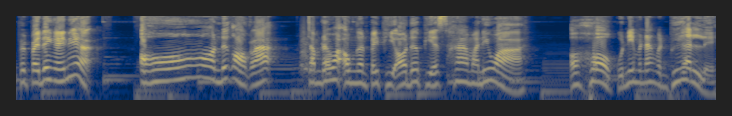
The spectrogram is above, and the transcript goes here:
เป็นไปได้ไงเนี่ย อ๋อ นึกออกละจำได้ว่าเอาเงินไปพ r ออเดอร์ PS5 มานี่หว่า โอ้โห กูนี่มานั่งเป็นเพื่อนเลย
